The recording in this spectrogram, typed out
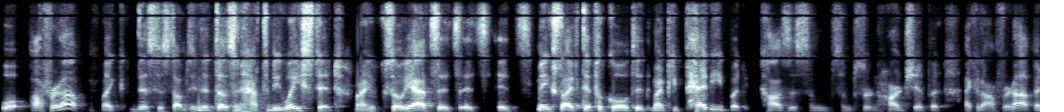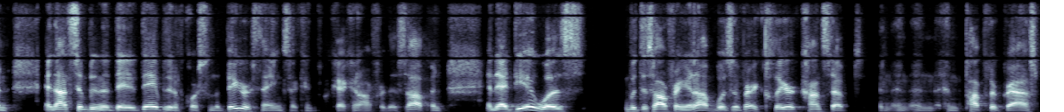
well offer it up. Like this is something that doesn't have to be wasted right? So yeah it's it's it's it's makes life difficult. It might be petty but it causes some some certain hardship but i can offer it up. And and not simply in the day to day but then of course in the bigger things i can okay, i can offer this up. And and the idea was with this offering it up was a very clear concept and and and, and popular grasp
